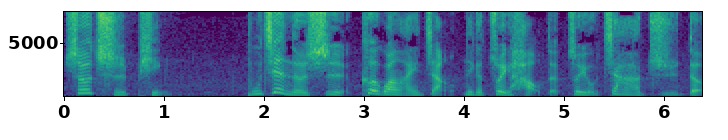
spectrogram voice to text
奢侈品不见得是客观来讲那个最好的、最有价值的，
